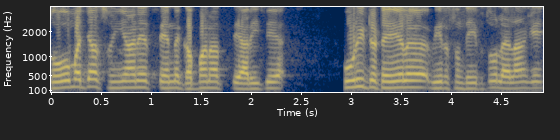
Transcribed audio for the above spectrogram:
2 ਮੱਝਾਂ ਸੂਈਆਂ ਨੇ ਤਿੰਨ ਗੱਭਣ ਤਿਆਰੀ ਤੇ ਆ। ਪੂਰੀ ਡਿਟੇਲ ਵੀਰ ਸੰਦੀਪ ਤੋਂ ਲੈ ਲਾਂਗੇ।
